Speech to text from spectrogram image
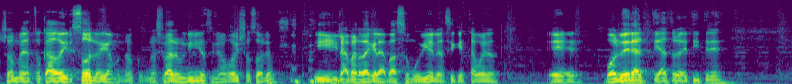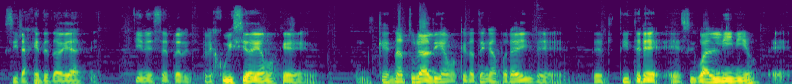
yo me ha tocado ir solo, digamos, no, no llevar a un niño, sino voy yo solo. Y la verdad que la paso muy bien, así que está bueno eh, volver al teatro de títeres. Si la gente todavía eh, tiene ese prejuicio, digamos, que, que es natural, digamos, que lo tenga por ahí, de, del títere es igual niño, eh,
